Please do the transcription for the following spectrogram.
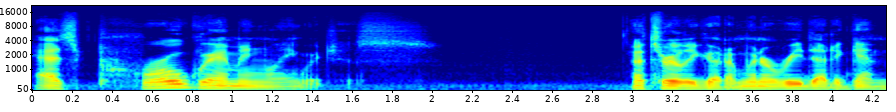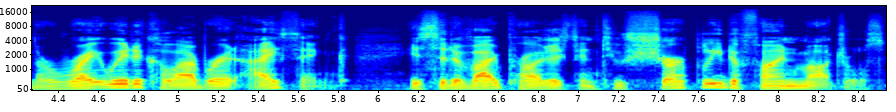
as programming languages. That's really good. I'm going to read that again. The right way to collaborate, I think, is to divide projects into sharply defined modules,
